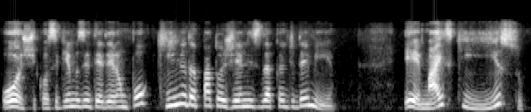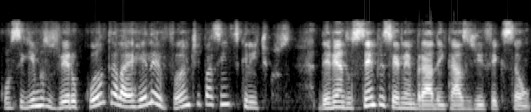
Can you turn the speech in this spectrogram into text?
hoje conseguimos entender um pouquinho da patogênese da candidemia. E, mais que isso, conseguimos ver o quanto ela é relevante em pacientes críticos, devendo sempre ser lembrada em casos de infecção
